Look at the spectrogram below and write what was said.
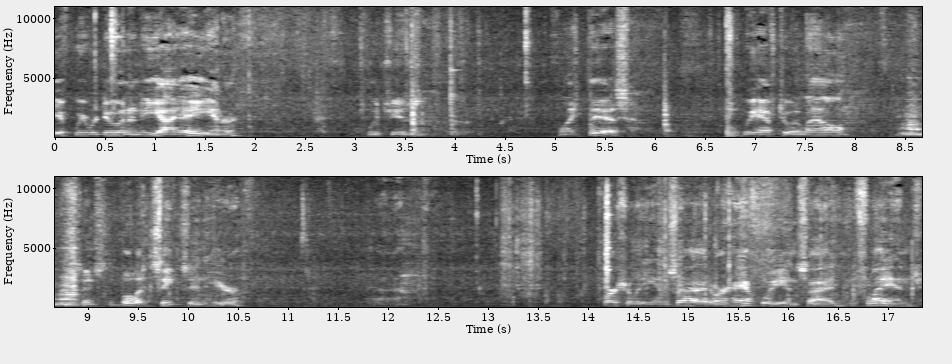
If we were doing an EIA inner, which is like this, we have to allow, since the bullet seats in here, uh, partially inside or halfway inside the flange,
